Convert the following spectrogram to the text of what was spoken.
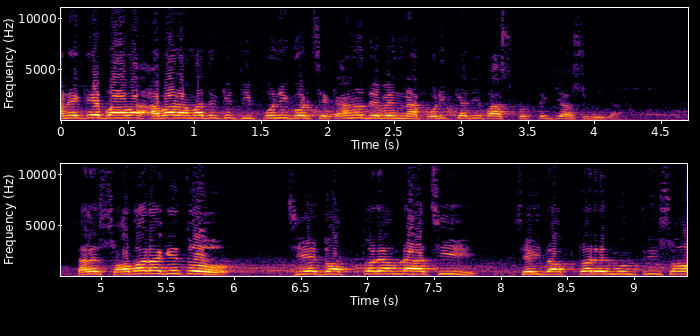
অনেকে আবার আমাদেরকে টিপ্পনি করছে, কেন দেবেন না? পরীক্ষা দিয়ে পাস করতে কি অসুবিধা? তাহলে সবার আগে তো যে দপ্তরে আমরা আছি, সেই দপ্তরের মন্ত্রী সহ,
